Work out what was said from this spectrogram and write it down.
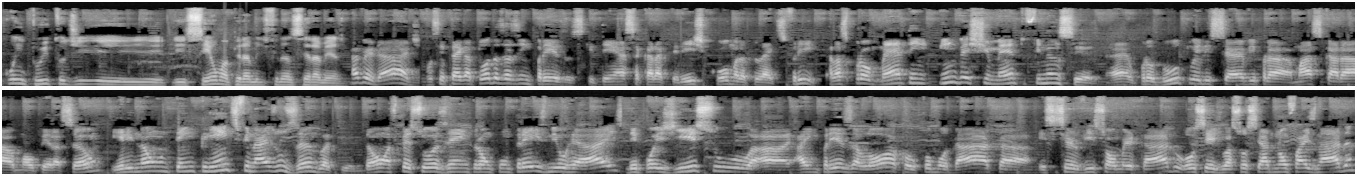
com o intuito de, de ser uma pirâmide financeira mesmo? Na verdade, você pega todas as empresas que têm essa característica, como a da Telex Free, elas prometem investimento financeiro. né? O produto ele serve para mascarar uma operação e ele não tem clientes finais usando aquilo. Então as pessoas entram com 3 mil reais, depois disso a, a empresa loca ou comodata esse serviço ao mercado, ou seja, o associado não faz nada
